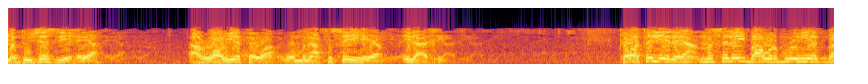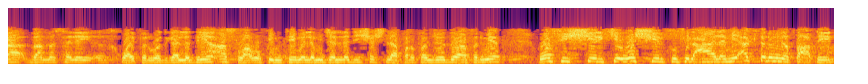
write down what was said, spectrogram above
مەدوجەزری هەیە ئەڕواویەتەوە و منافسەی هەیە آخره. کەواتە لێرەیە مەسلەی باوەڕبوونیت بە بە مەسلەی خوای پەروەردگار لە دنیا ئەسڵا وەکوی متێمە لە مجلدی شش لا پەرپەنجە دو فەرمێ وفي الشرك والشرك في العالم أكثر من التعطيل.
